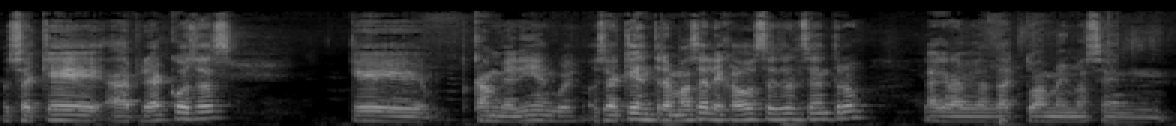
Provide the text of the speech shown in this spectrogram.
O sea que habría cosas que cambiarían, güey. O sea que entre más alejado estés del centro, la gravedad actúa menos en,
